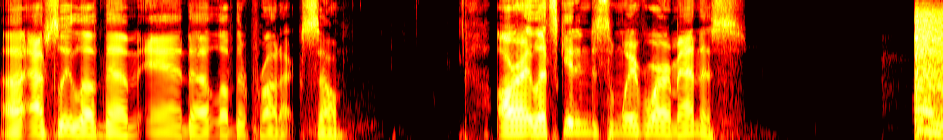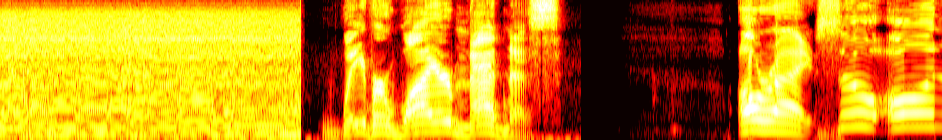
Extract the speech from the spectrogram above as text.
uh, absolutely love them and uh, love their products. So, all right, let's get into some waiver wire madness. Waiver wire madness. All right, so on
